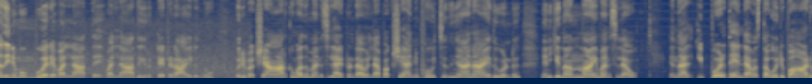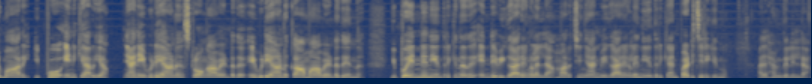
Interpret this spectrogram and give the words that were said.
അതിനു മുമ്പ് വരെ വല്ലാത്ത വല്ലാതെ ഇറിറ്റേറ്റഡ് ആയിരുന്നു. ഒരു പക്ഷേ ആർക്കും അത് മനസ്സിലായിട്ടുണ്ടാവില്ല. പക്ഷേ അനുഭവിച്ചത് ഞാനായതുകൊണ്ട് എനിക്ക് നന്നായി മനസ്സിലാവും. എന്നാൽ ഇപ്പോഴത്തെ എന്റെ അവസ്ഥ ഒരുപാട് മാറി. ഇപ്പോൾ എനിക്കറിയാം ഞാൻ എവിടെയാണ് സ്ട്രോങ് ആവേണ്ടത് എവിടെയാണ് കാം ആവേണ്ടത് എന്ന്. ഇപ്പോൾ എന്നെ നിയന്ത്രിക്കുന്നത് എന്റെ വികാരങ്ങളല്ല. മറിച്ച് ഞാൻ വികാരങ്ങളെ നിയന്ത്രിക്കാൻ പഠിച്ചിരിക്കുന്നു. അലഹമില്ല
